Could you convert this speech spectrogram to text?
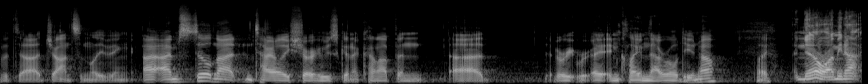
with uh, Johnson leaving. I, I'm still not entirely sure who's going to come up and uh, re- re- and claim that role. Do you know? Like, No, I mean, I,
